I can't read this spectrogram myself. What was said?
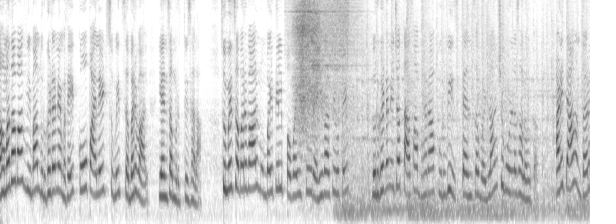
अहमदाबाद विमान दुर्घटनेमध्ये को पायलट सुमित सबरवाल यांचा मृत्यू झाला. सुमित सबरवाल मुंबईतील पवईचे रहिवासी होते. दुर्घटनेच्या तासाभरापूर्वीच त्यांचं वडिलांशी बोलणं झालं होतं आणि त्यानंतर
